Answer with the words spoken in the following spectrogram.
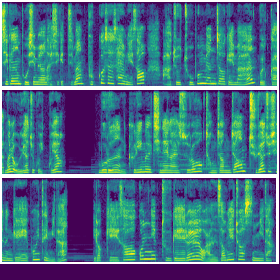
지금 보시면 아시겠지만 붓끝을 사용해서 아주 좁은 면적에만 물감을 올려주고 있고요. 물은 그림을 진행할수록 점점점 줄여주시는 게 포인트입니다. 이렇게 해서 꽃잎 두 개를 완성해 주었습니다.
